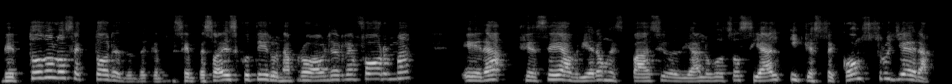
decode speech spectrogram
de todos los sectores desde que se empezó a discutir una probable reforma era que se abriera un espacio de diálogo social y que se construyera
